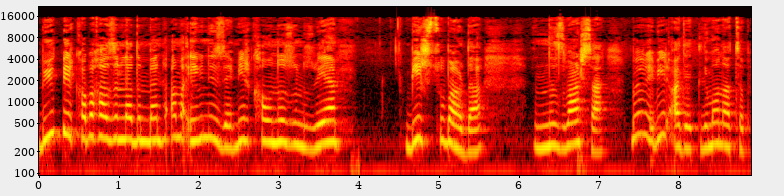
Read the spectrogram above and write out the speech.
büyük bir kaba hazırladım ben ama evinizde bir kavanozunuz veya bir su bardağınız varsa böyle bir adet limon atıp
